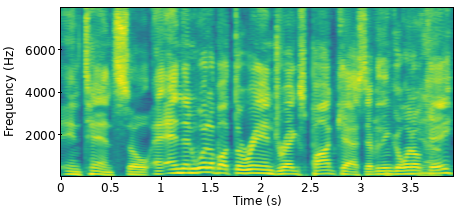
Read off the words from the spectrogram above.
intense. So, and then what about the Ray and Dregs podcast? Everything going okay?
